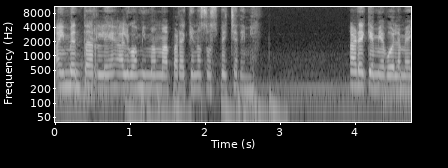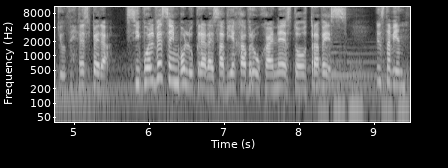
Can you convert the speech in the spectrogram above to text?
a inventarle algo a mi mamá para que no sospeche de mí. Haré que mi abuela me ayude. Espera, si vuelves a involucrar a esa vieja bruja en esto otra vez. Está bien.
